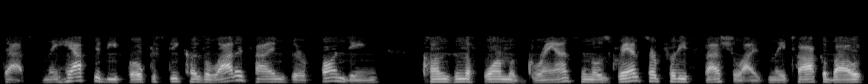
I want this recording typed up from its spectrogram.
steps, and they have to be focused because a lot of times their funding comes in the form of grants, and those grants are pretty specialized, and they talk about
